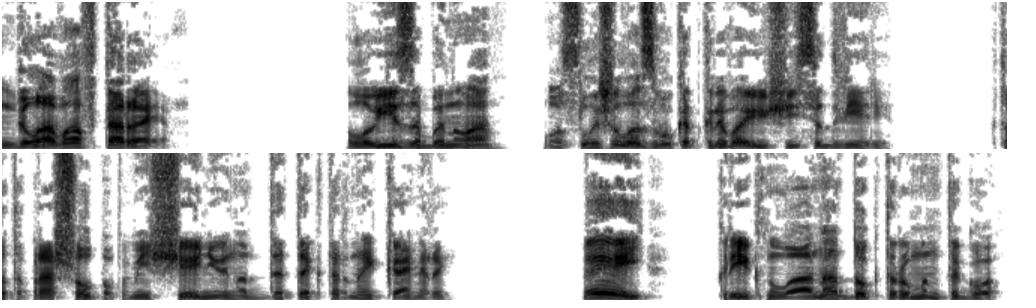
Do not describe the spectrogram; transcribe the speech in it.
Глава вторая. Луиза Бенуа услышала звук открывающейся двери. Кто-то прошел по помещению над детекторной камерой. «Эй!» — крикнула она доктору Монтего.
